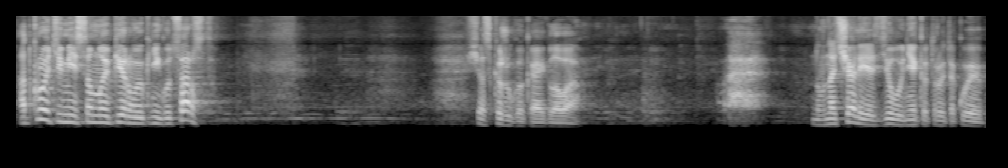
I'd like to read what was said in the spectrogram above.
Откройте вместе со мной первую книгу царств. Сейчас скажу, какая глава. Но вначале я сделаю некоторое такое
